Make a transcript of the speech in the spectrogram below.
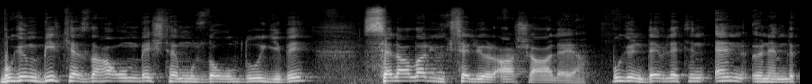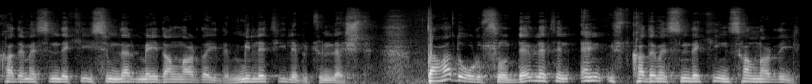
Bugün bir kez daha 15 Temmuz'da olduğu gibi selalar yükseliyor arş-ı alaya. Bugün devletin en önemli kademesindeki isimler meydanlardaydı. Milletiyle bütünleşti. Daha doğrusu devletin en üst kademesindeki insanlar değil.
